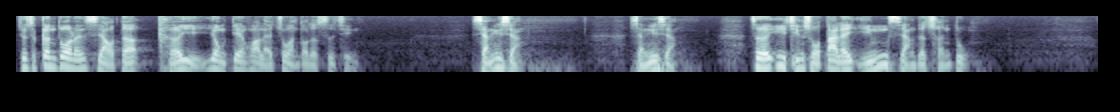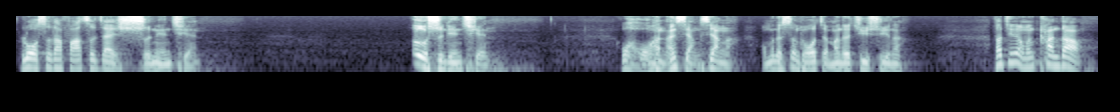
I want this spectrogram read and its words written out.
就是更多人晓得可以用电话来做很多的事情。想一想，想一想，这个疫情所带来影响的程度。若是它发生在十年前、二十年前，哇，我很难想象啊，我们的生活怎么的继续呢？那今天我们看到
